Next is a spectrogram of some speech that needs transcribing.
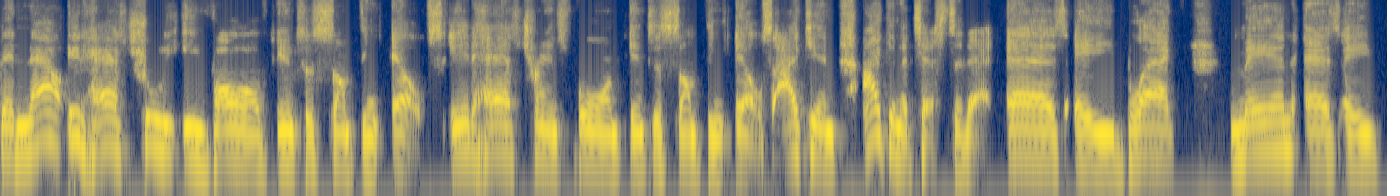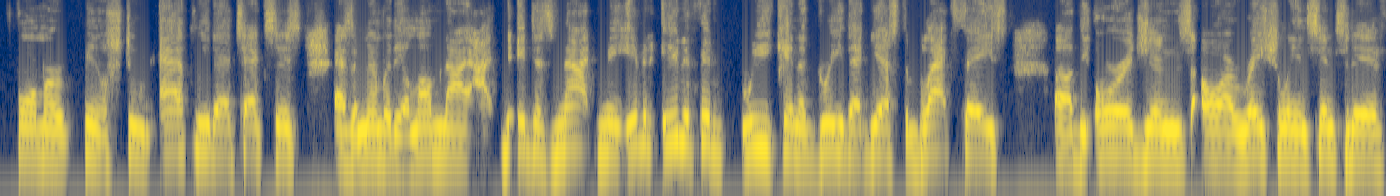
that now it has truly evolved into something else. It has transformed into something else. I can I can attest to that as a black man, as a former you know student athlete at Texas, as a member of the alumni. I, it does not mean even even if it, we can agree that yes, the blackface, uh, the origins are racially insensitive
